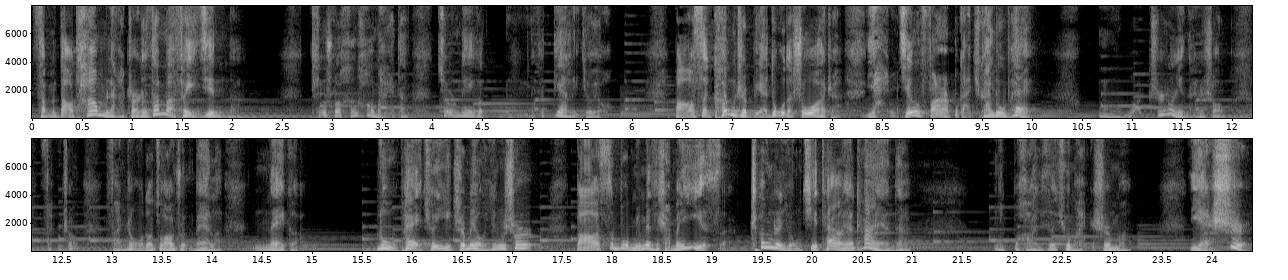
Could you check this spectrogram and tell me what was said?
怎么到他们俩这儿就这么费劲呢？听说很好买的，就是那个那个店里就有。宝四吭哧瘪肚的说着，眼睛反而不敢去看陆佩。我知道你难受，反正反正我都做好准备了。那个陆佩却一直没有应声。宝四不明白他什么意思，撑着勇气抬眼看眼他。你不好意思去买是吗？也是，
